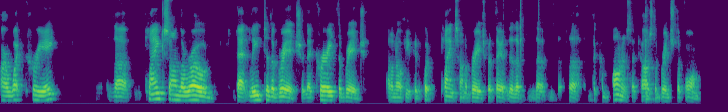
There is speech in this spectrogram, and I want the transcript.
are what create the planks on the road that lead to the bridge or that create the bridge. I don't know if you could put planks on a bridge, but they're, they're the, the, the, the components that cause the bridge to form.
